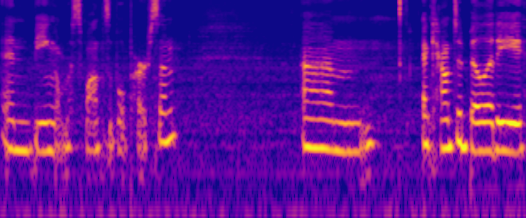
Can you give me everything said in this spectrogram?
and being a responsible person. Um, accountability.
